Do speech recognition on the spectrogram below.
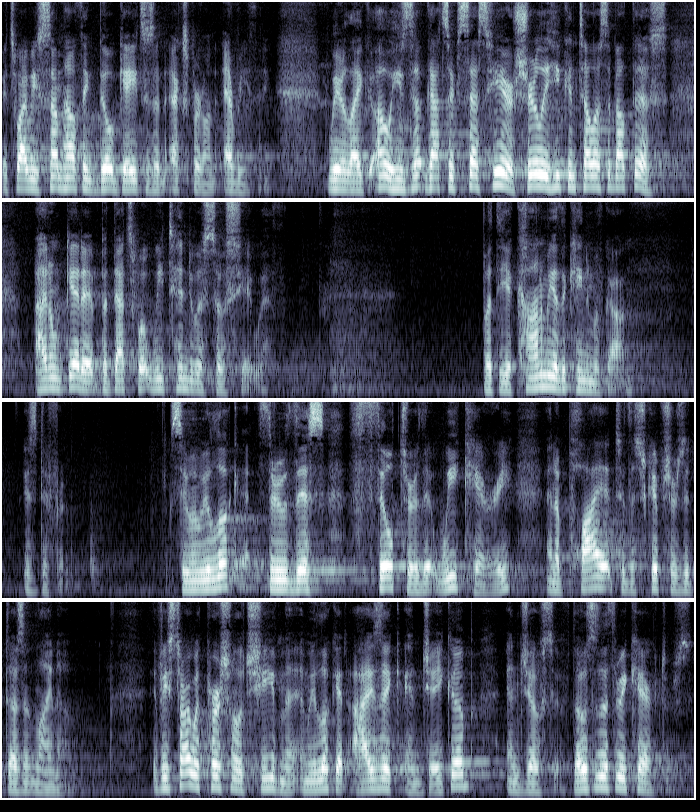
It's why we somehow think Bill Gates is an expert on everything. We're like, oh, he's got success here. Surely he can tell us about this. I don't get it, but that's what we tend to associate with. But the economy of the kingdom of God is different. See, when we look through this filter that we carry and apply it to the scriptures, it doesn't line up. If we start with personal achievement and we look at Isaac and Jacob and Joseph, those are the three characters.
